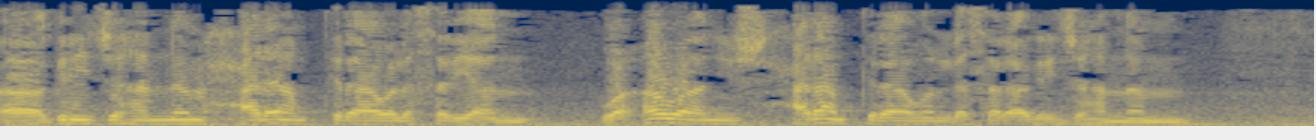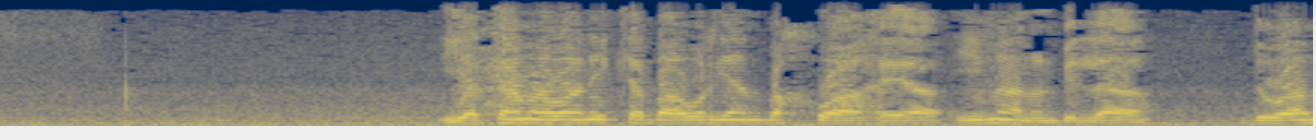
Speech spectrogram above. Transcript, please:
ئاگری جهنم حرام کراوە لە سەریان و ئەوانیش حرام کراون لەسەر ئاگری جهنم یەکەم ئەوانەی کە باوەڕیان بەخوا هەیە ئیمانون بالله دوام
